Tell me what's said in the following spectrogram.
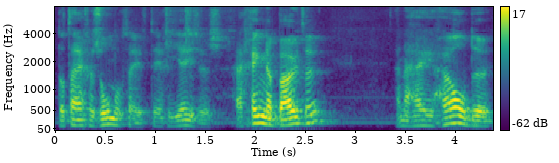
dat hij gezondigd heeft tegen Jezus. Hij ging naar buiten en hij huilde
